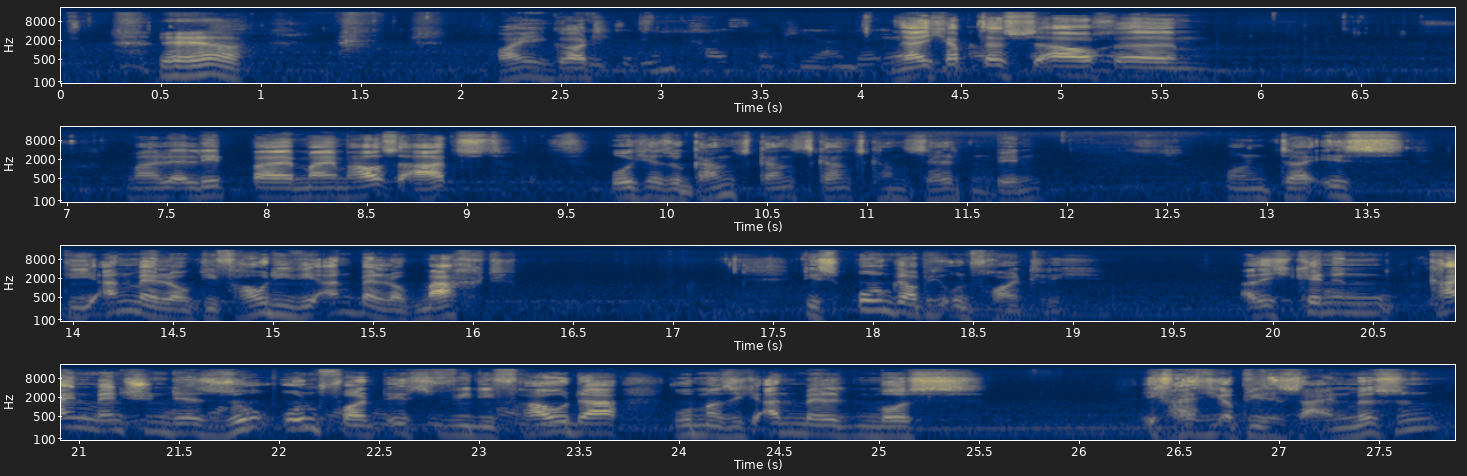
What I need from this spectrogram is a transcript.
ja, ja. Mein Gott. Na, ich habe das auch ähm, mal erlebt bei meinem Hausarzt, wo ich ja so ganz, ganz, ganz, ganz selten bin. Und da ist die Anmeldung, die Frau, die die Anmeldung macht, die ist unglaublich unfreundlich. Also ich kenne keinen Menschen, der so unfreundlich ist wie die Frau da, wo man sich anmelden muss. Ich weiß nicht, ob die das sein müssen.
